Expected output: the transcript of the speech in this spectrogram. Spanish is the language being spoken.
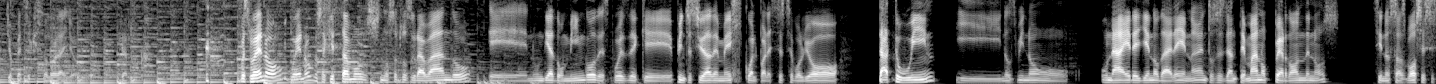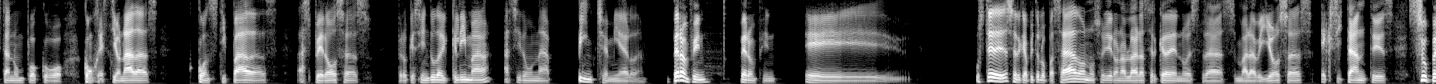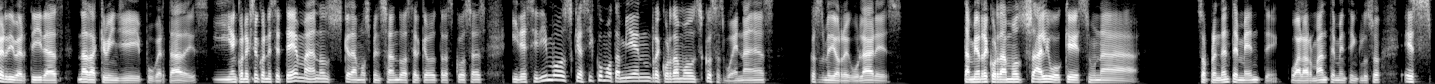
Yo pensé que solo era yo. Qué rico. Pues bueno, bueno, pues aquí estamos nosotros grabando eh, en un día domingo después de que pinche Ciudad de México al parecer se volvió Tatooine y nos vino un aire lleno de arena. Entonces de antemano, perdóndenos si nuestras voces están un poco congestionadas, constipadas, asperosas, pero que sin duda el clima ha sido una pinche mierda. Pero en fin, pero en fin. eh, Ustedes en el capítulo pasado nos oyeron hablar acerca de nuestras maravillosas, excitantes, súper divertidas, nada cringy pubertades. Y en conexión con ese tema nos quedamos pensando acerca de otras cosas y decidimos que así como también recordamos cosas buenas, cosas medio regulares, también recordamos algo que es una sorprendentemente o alarmantemente incluso es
